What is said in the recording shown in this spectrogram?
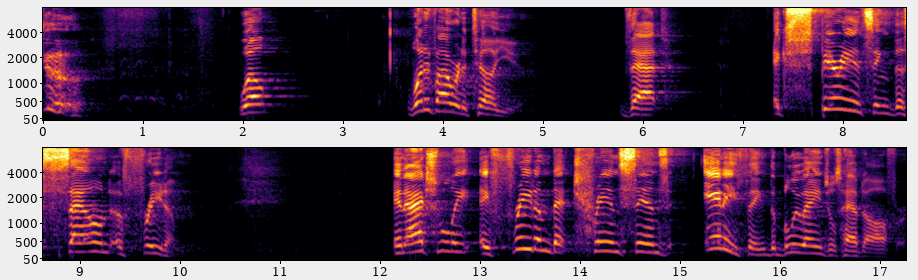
yeah. Well, what if I were to tell you that experiencing the sound of freedom and actually a freedom that transcends anything the Blue Angels have to offer,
